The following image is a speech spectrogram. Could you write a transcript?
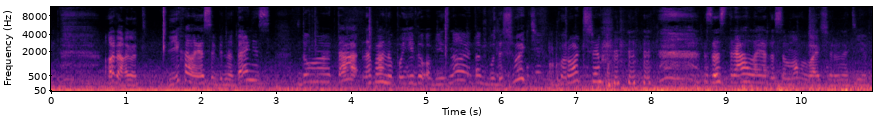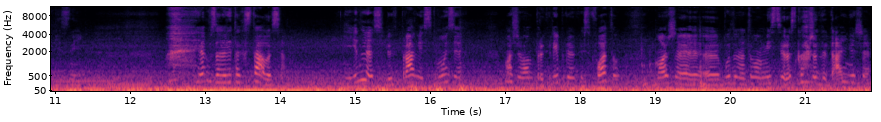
Отак от. Їхала я собі на теніс. Думаю, та напевно поїду об'їзною, так буде швидше, коротше. Застрягла я до самого вечора на тій об'їзній. Як взагалі так сталося? Їду я собі в правій смузі. Може вам прикріплю якесь фото, може е, буду на тому місці розкажу детальніше.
